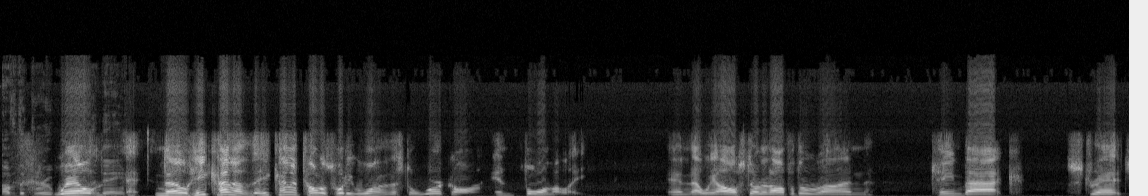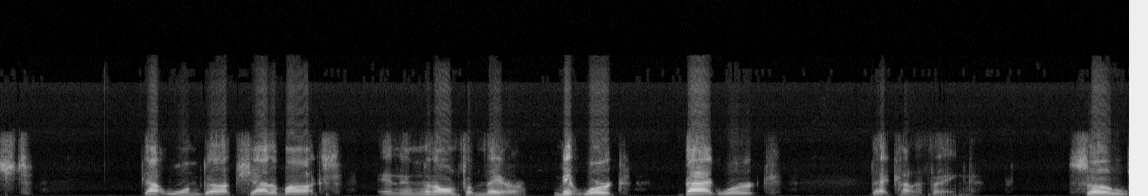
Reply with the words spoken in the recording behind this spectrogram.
of the group Well, the day? no, he kind of he kind of told us what he wanted us to work on informally, and uh, we all started off with a run, came back, stretched, got warmed up, shadow box, and then went on from there. Mitt work, bag work, that kind of thing. So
